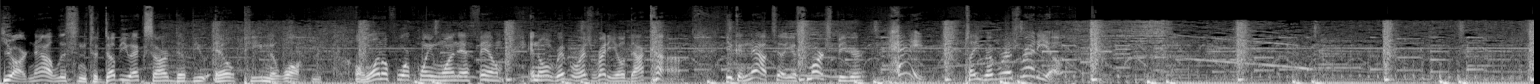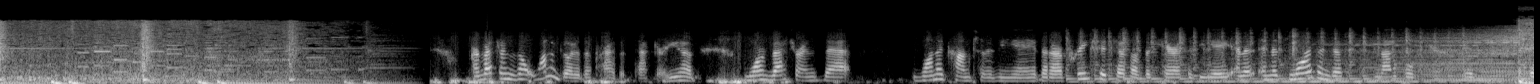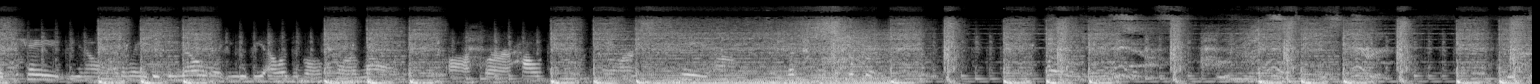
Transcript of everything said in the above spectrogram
You are now listening to WXRWLP Milwaukee on 104.1 FM and on RiverWestRadio.com. You can now tell your smart speaker, hey, play River West Radio. Our veterans don't want to go to the private sector. You have more veterans that want to come to the VA that are appreciative of the care at the VA, and, it, and it's more than just medical care. It's, it's hey, you know, by the way, did you know that you would be eligible for a loan, uh, for a house, or hey, um, let's look at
